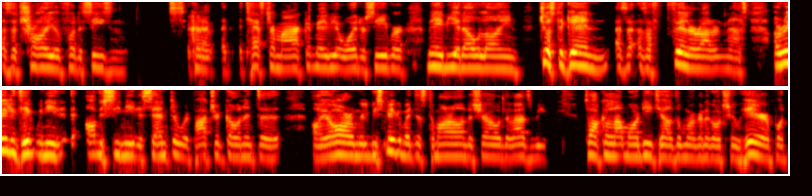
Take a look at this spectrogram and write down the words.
as a trial for the season kind of a, tester market, maybe a wide receiver, maybe an O line, just again as a, as a filler rather than else. I really think we need obviously need a center with Patrick going into IR, and we'll be speaking about this tomorrow on the show. The lads will be talking a lot more detail than we're going to go through here, but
